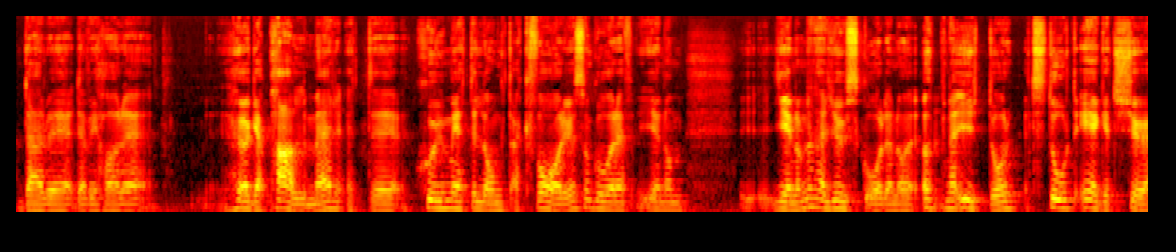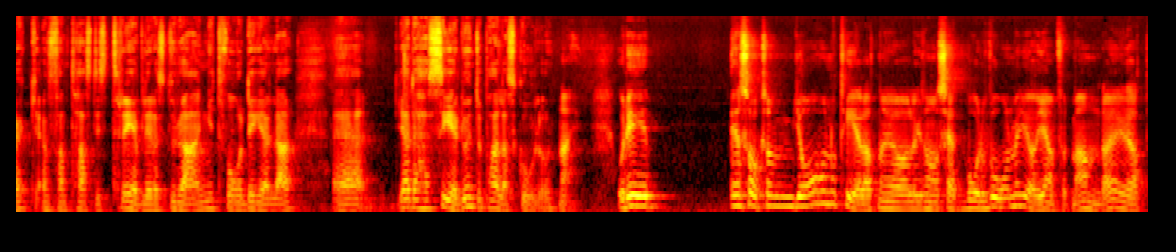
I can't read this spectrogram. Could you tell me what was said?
där, vi, där vi har eh, höga palmer, ett eh, 7 meter långt akvarium som går genom genom den här ljusgården och öppna ytor, ett stort eget kök, en fantastiskt trevlig restaurang i två delar. Eh, ja, det här ser du inte på alla skolor. Nej. Och det är en sak som jag har noterat när jag liksom har sett både vår miljö jämfört med andra är att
